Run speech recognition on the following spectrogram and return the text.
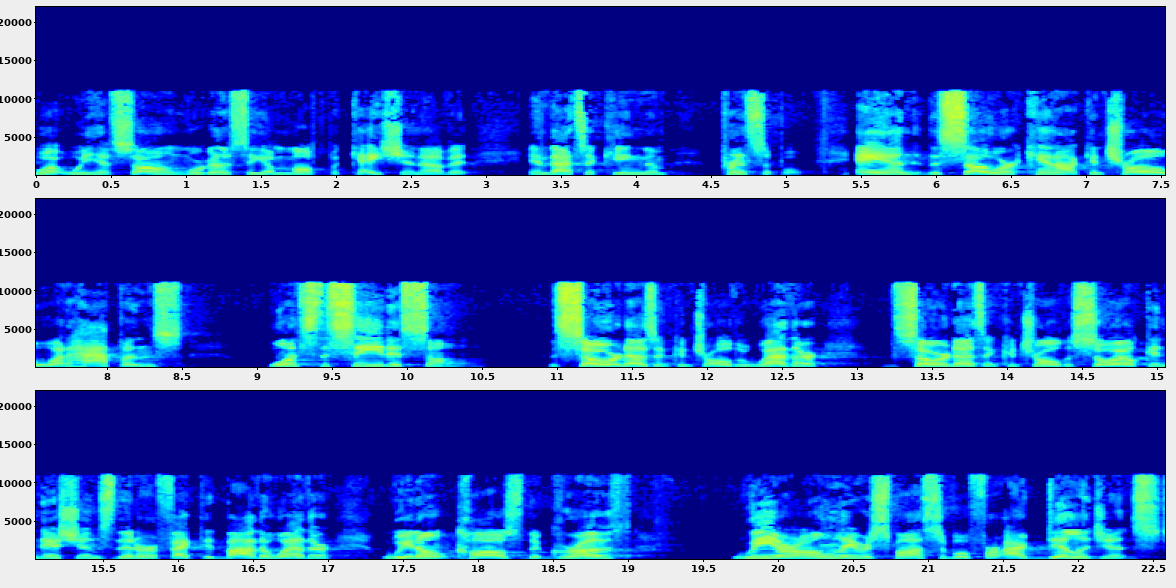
what we have sown, we're going to see a multiplication of it and that's a kingdom principle. And the sower cannot control what happens once the seed is sown. The sower doesn't control the weather. The sower doesn't control the soil conditions that are affected by the weather. We don't cause the growth. We are only responsible for our diligence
